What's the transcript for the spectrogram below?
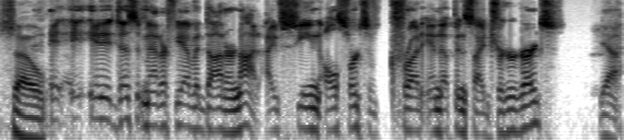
So And it, it doesn't matter if you have a dot or not. I've seen all sorts of crud end up inside trigger guards. yeah,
